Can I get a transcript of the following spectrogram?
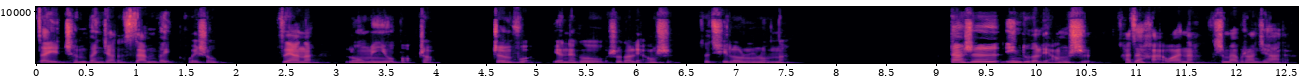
再以成本价的三倍回收，这样呢农民有保障，政府也能够收到粮食，这其乐融融呢。但是印度的粮食还在海外呢，是卖不上价的。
